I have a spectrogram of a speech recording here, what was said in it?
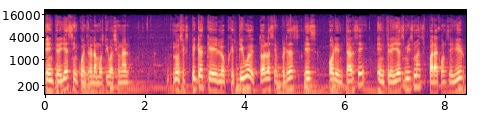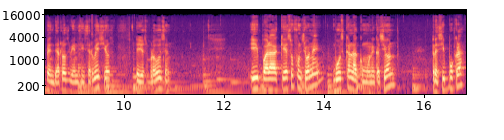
Entre ellas se encuentra la motivacional. Nos explica que el objetivo de todas las empresas es orientarse entre ellas mismas para conseguir vender los bienes y servicios que ellos producen. Y para que eso funcione, buscan la comunicación recíproca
